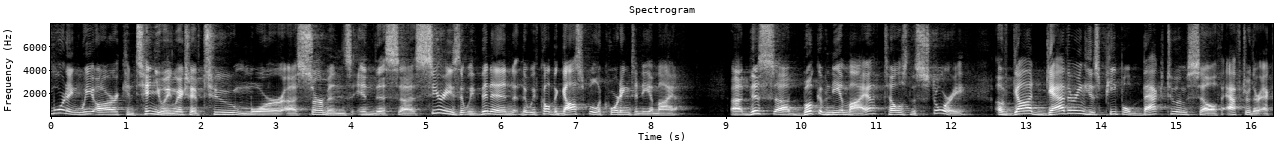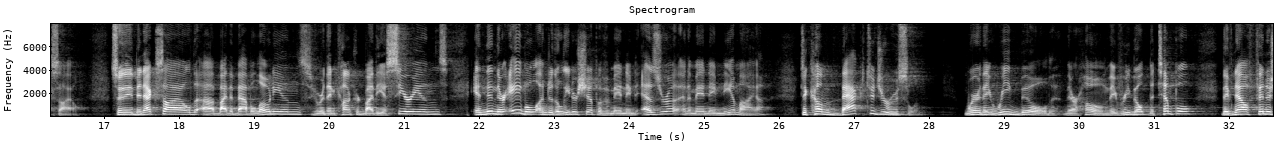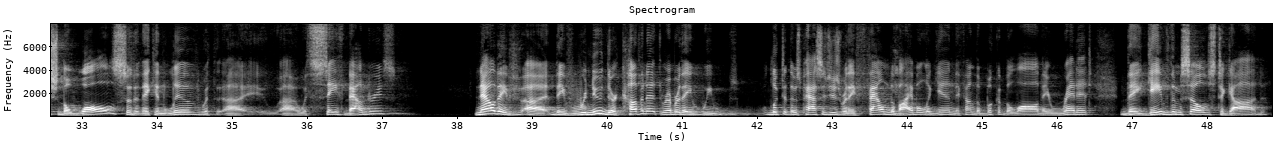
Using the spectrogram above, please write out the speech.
This morning, we are continuing. We actually have two more uh, sermons in this uh, series that we've been in that we've called The Gospel According to Nehemiah. Uh, this uh, book of Nehemiah tells the story of God gathering his people back to himself after their exile. So they've been exiled uh, by the Babylonians, who were then conquered by the Assyrians, and then they're able, under the leadership of a man named Ezra and a man named Nehemiah, to come back to Jerusalem where they rebuild their home. They've rebuilt the temple. They've now finished the walls so that they can live with, uh, uh, with safe boundaries. Now they've, uh, they've renewed their covenant. Remember, they, we looked at those passages where they found the Bible again. They found the book of the law. They read it. They gave themselves to God.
